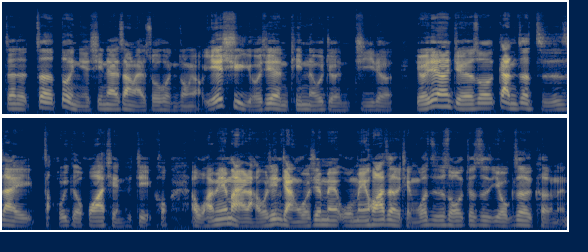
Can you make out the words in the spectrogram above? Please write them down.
真的，这对你的心态上来说很重要。也许有些人听了会觉得很鸡肋，有些人觉得说干这只是在找一个花钱的借口啊。我还没买啦，我先讲，我先没我没花这个钱，我只是说就是有这个可能。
